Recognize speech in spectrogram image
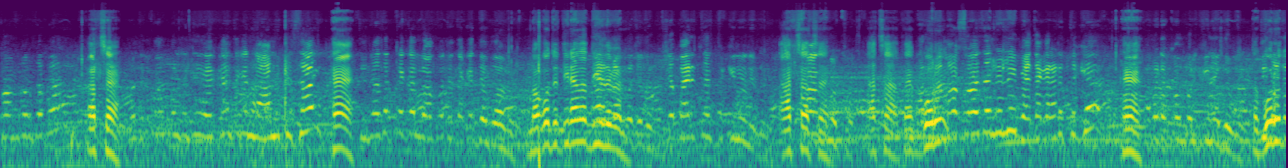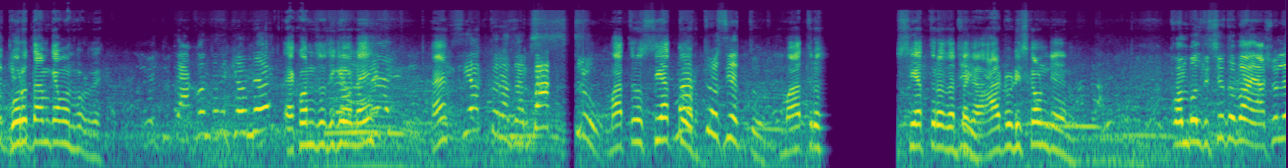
কম্বল দেবো। আচ্ছা। এখান থেকে না নিতে চাই হ্যাঁ। তিন হাজার টাকা লগতে তাকে দেবো আমি। নগদে তিন হাজার দিয়ে দেবেন? সে বাড়িতে কিনে নেবে। আচ্ছা আচ্ছা। আচ্ছা তা গরু সহায়তা নিলি থেকে হ্যাঁ। একটা কম্বল কিনে দেবো। তো গরু গরুর দাম কেমন পড়বে? এখন যদি কেউ নেয় এখন যদি কেউ নেই হ্যাঁ? ছিয়াত্তর হাজার মাত্র। মাত্র ছিয়াত্তর? মাত্র ছিয়াত্তর। মাত্র ছিয়াত্তর হাজার টাকা। আর একটু ডিসকাউন্ট দেন। কম্বল দিচ্ছে তো ভাই। আসলে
